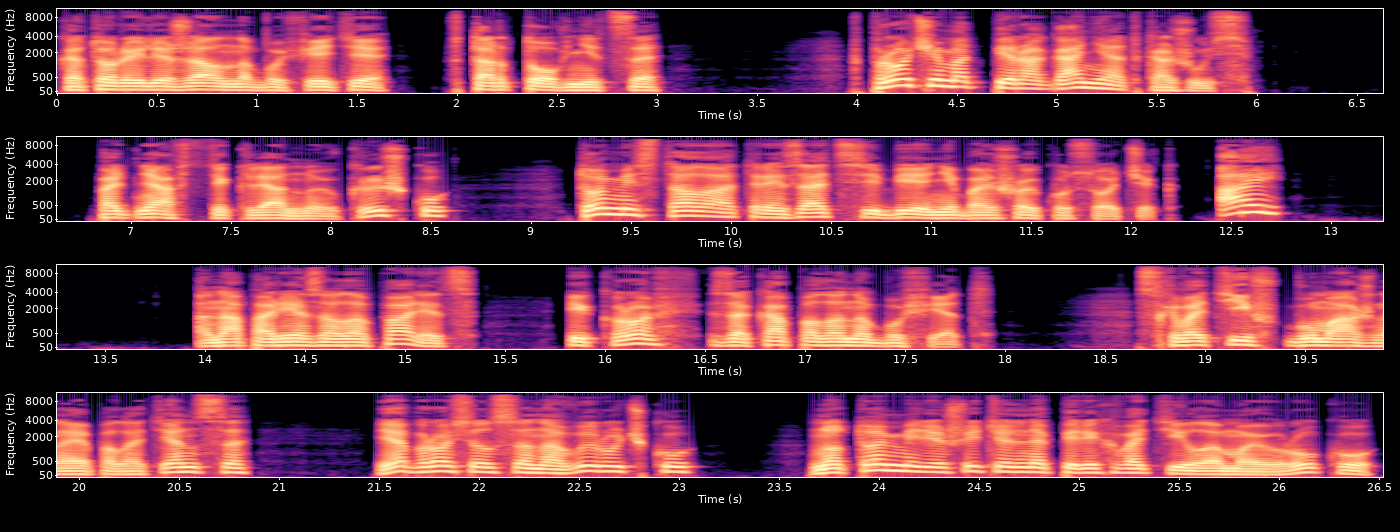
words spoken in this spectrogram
который лежал на буфете в тортовнице. Впрочем, от пирога не откажусь. Подняв стеклянную крышку, Томми стала отрезать себе небольшой кусочек. «Ай!» Она порезала палец, и кровь закапала на буфет. Схватив бумажное полотенце, я бросился на выручку, но Томми решительно перехватила мою руку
